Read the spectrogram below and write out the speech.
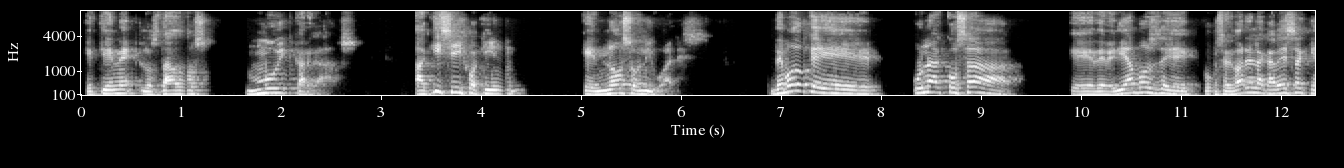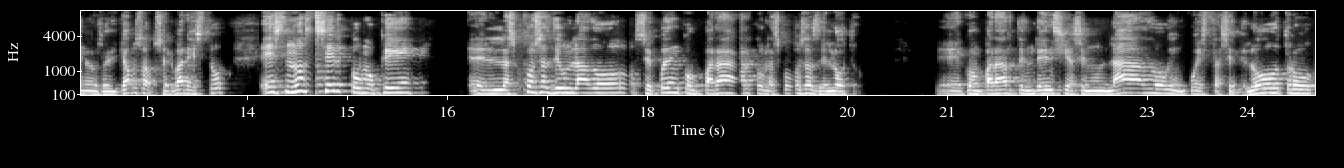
que tiene los dados muy cargados. Aquí sí, Joaquín, que no son iguales. De modo que una cosa que deberíamos de conservar en la cabeza quienes nos dedicamos a observar esto, es no hacer como que eh, las cosas de un lado se pueden comparar con las cosas del otro. Eh, comparar tendencias en un lado, encuestas en el otro,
